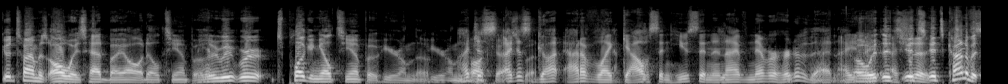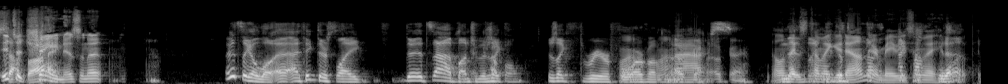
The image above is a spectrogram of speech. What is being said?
Good time is always had by all at El Tiempo. We, we're plugging El Tiempo here on the here on the I just I just but- got out of like Galveston, Houston, and I've never heard of that. I, Oh, it, I it's it's it's kind of a, it's a by. chain, isn't it? It's like a low. I think there's like it's not a bunch of them. There's like there's like three or four of them wow. max. Okay. Well, next time like, I go down there, maybe I I hit up.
